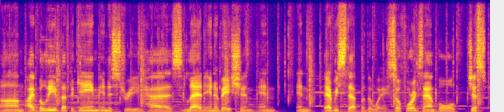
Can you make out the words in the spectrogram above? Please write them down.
Um, I believe that the game industry has led innovation in in every step of the way. So, for example, just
